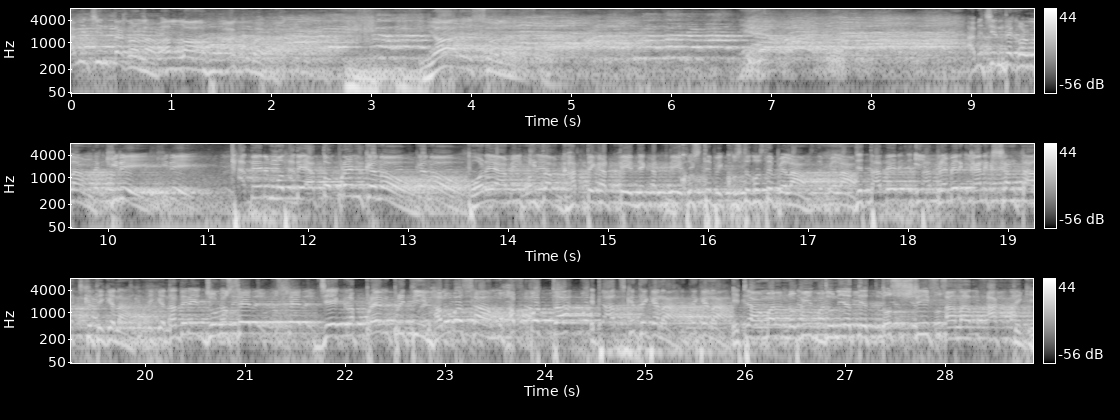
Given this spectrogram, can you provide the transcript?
আমি চিন্তা করলাম আল্লাহু আকবার। ইয়া রাসূলুল্লাহ। আমি চিন্তা করলাম কিরে কিরে? তাদের মধ্যে এত প্রেম কেন? কেন? পরে আমি কিতাব ঘাটতে ঘাটতে দেখতে খুঁজতে খুঁজতে খুঁজতে পেলাম পেলাম যে তাদের এই প্রেমের কানেকশনটা আজকে থেকে না। তাদের এই জলুসের যে একটা প্রেম প্রীতি, ভালোবাসা, মহাব্বতটা, এটা আজকে থেকে না। থেকে না এটা আমার নবীন দুনিয়াতে তশরিফ আনার আগ থেকে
